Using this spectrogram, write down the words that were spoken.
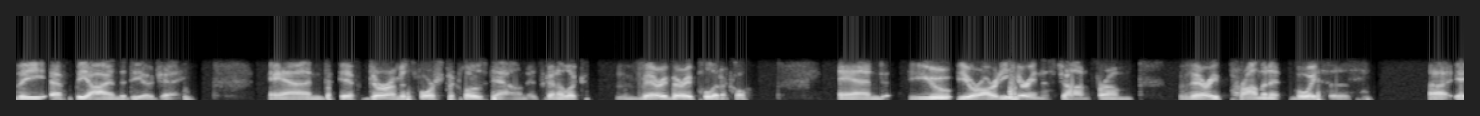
the FBI and the DOJ. And if Durham is forced to close down, it's going to look very, very political. And you you're already hearing this, John, from very prominent voices uh, in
